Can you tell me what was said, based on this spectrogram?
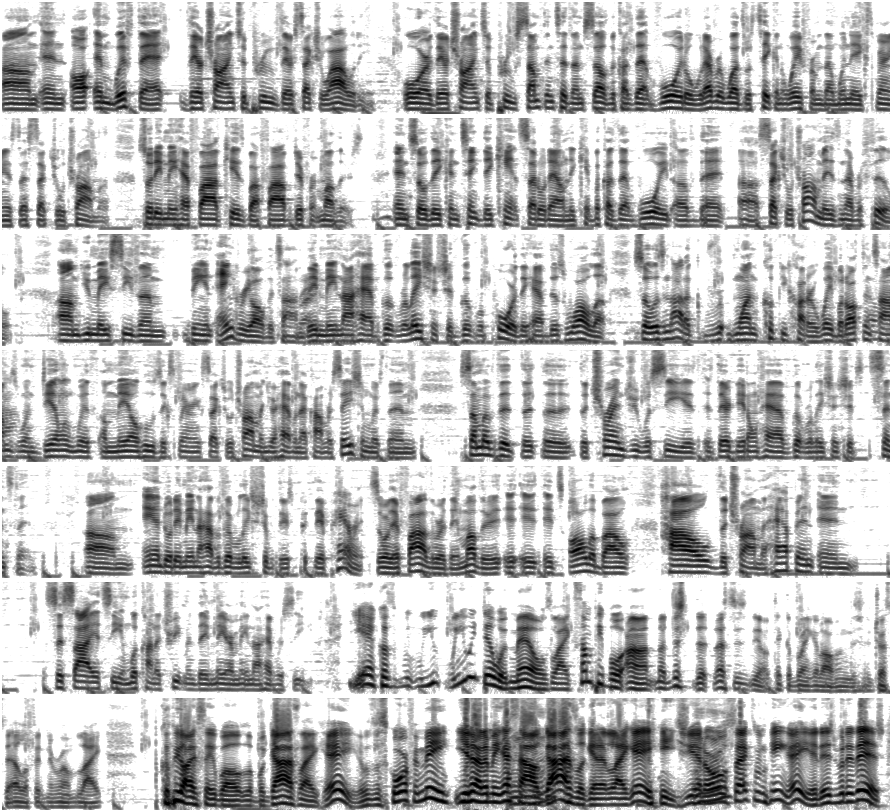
um, and all, and with that they're trying to prove their sexuality, or they're trying to prove something to themselves because that void or whatever it was was taken away from them when they experienced that sexual trauma. So they may have five kids by five different mothers, and so they continue. They can't settle down. They can't because that void of that uh, sexual trauma is never filled. Um, you may see them being angry all the time. They may not have good relationship, good rapport. They have this wall up. So it's not a one cookie cutter way. But oftentimes, Okay. when dealing with a male who's experiencing sexual trauma and you're having that conversation with them, some of the the, the, the trends you will see is, is they they don't have good relationships since then. Um, and or they may not have a good relationship with their, their parents or their father or their mother. It, it, it's all about how the trauma happened and society and what kind of treatment they may or may not have received. Yeah, because when you when you deal with males, like some people, um, just let's just you know take the blanket off and just address the elephant in the room. Like, because people always say, well, but guys like, hey, it was a score for me. You know what I mean? That's how guys look at it. Like, hey, she had oral sex with me. Hey, it is what it is.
